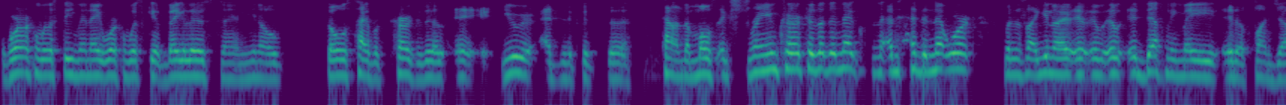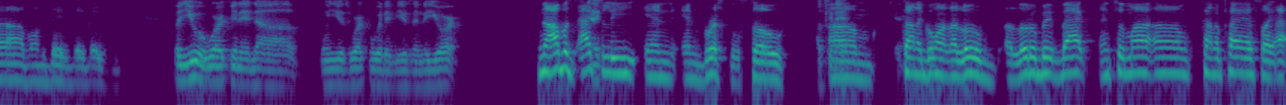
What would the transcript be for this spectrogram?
working with Stephen A, working with Skip Bayless and, you know, those type of characters. You're at the, the, kind of the most extreme characters at the net at the network, but it's like you know it, it, it definitely made it a fun job on a day to day basis. So you were working in uh when you was working with him, you was in New York. No, I was actually in in Bristol. So okay. um, okay. kind of going a little a little bit back into my um kind of past. Like I,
